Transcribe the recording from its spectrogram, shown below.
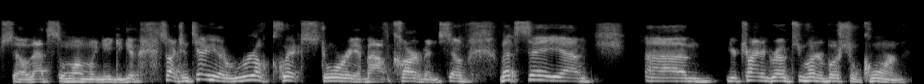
So that's the one we need to give. So I can tell you a real quick story about carbon. So let's say um, um, you're trying to grow 200 bushel corn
